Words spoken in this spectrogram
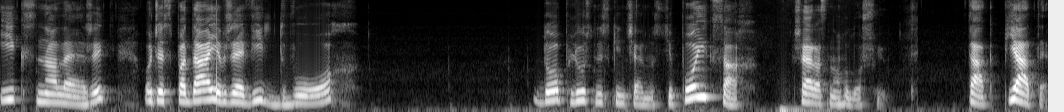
х належить. Отже, спадає вже від 2 до плюс нескінченності. По іксах. Ще раз наголошую. Так, п'яте.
